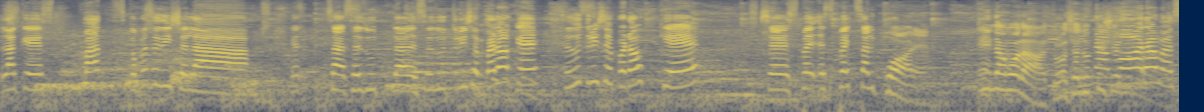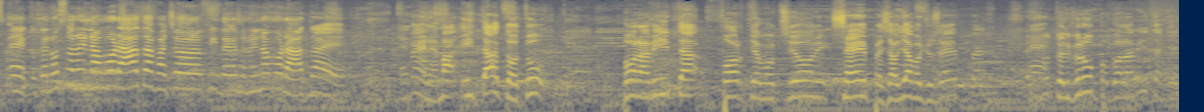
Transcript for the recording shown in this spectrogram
la che spaz- come si dice la, che- sa, sedu- la seduttrice però che seduttrice però che se spe- spezza il cuore Innamorato, una seduttrice. innamora, ma ecco che non sono innamorata, faccio finta che sono innamorata e. ecco. Bene, ma intanto tu, buona vita, forti emozioni, sempre, salutiamo Giuseppe e Eh. tutto il gruppo Buona Vita che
